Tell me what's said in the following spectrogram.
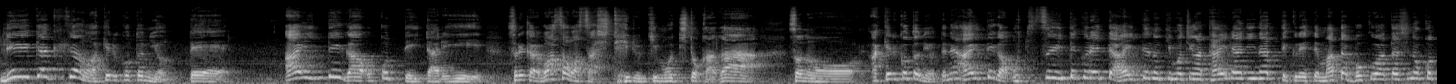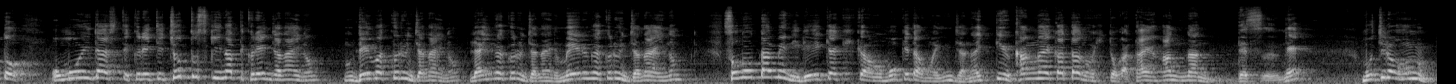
冷却期間を空けることによって相手が怒っていたりそれからわさわさしている気持ちとかがその開けることによってね相手が落ち着いてくれて相手の気持ちが平らになってくれてまた僕私のことを思い出してくれてちょっと好きになってくれんじゃないの？電話来るんじゃないの？LINE が来るんじゃないの？メールが来るんじゃないの？そのために冷却期間を設けた方がいいんじゃないっていう考え方の人が大半なんですね。もちろん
